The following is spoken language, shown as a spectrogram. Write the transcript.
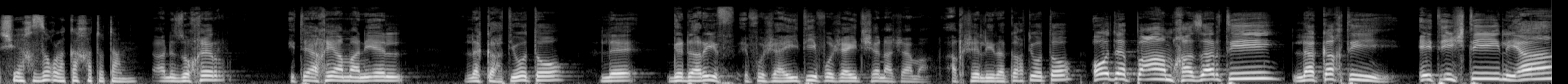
שהוא יחזור לקחת אותם. אני זוכר את אחי עמניאל, לקחתי אותו לגדריף, איפה שהייתי, איפה שהייתי שנה שמה. אח שלי, לקחתי אותו. עוד פעם חזרתי, לקחתי את אשתי לאה,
